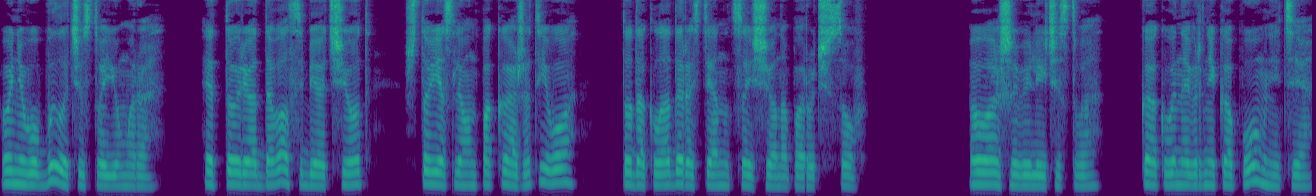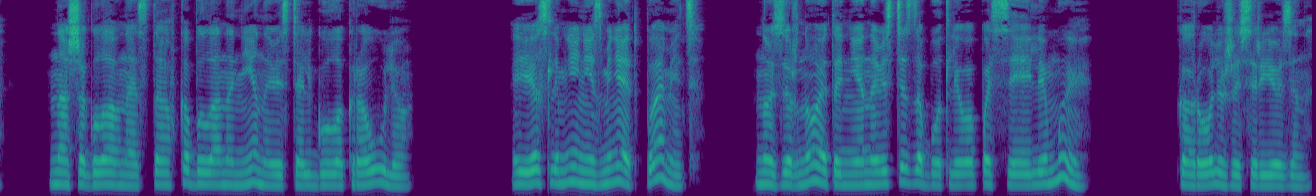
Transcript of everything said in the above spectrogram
У него было чувство юмора. Эторио отдавал себе отчет, что если он покажет его, то доклады растянутся еще на пару часов. «Ваше Величество, как вы наверняка помните, наша главная ставка была на ненависть Альгула к Раулю. Если мне не изменяет память, но зерно этой ненависти заботливо посеяли мы. Король уже серьезен.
